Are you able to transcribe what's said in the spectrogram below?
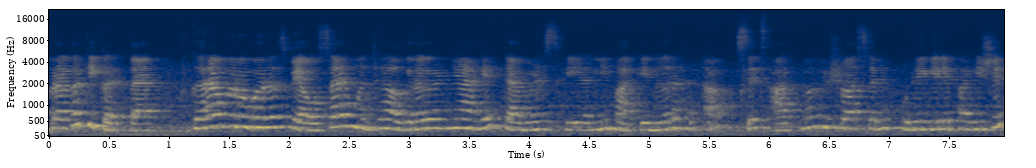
प्रगती करतात घराबरोबरच व्यवसायामध्ये अग्रगण्य आहेत. त्यामुळे स्त्रियांनी मागे न राहता असेच आत्मविश्वासाने पुढे गेले पाहिजे.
